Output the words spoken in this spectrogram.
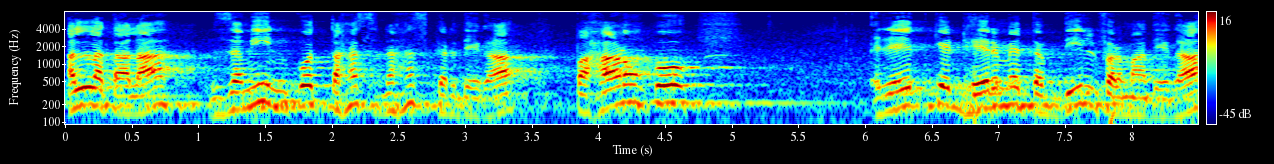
اللہ تعالیٰ زمین کو تہس نہس کر دے گا، پہاڑوں کو ریت کے ڈھیر میں تبدیل فرما دے گا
